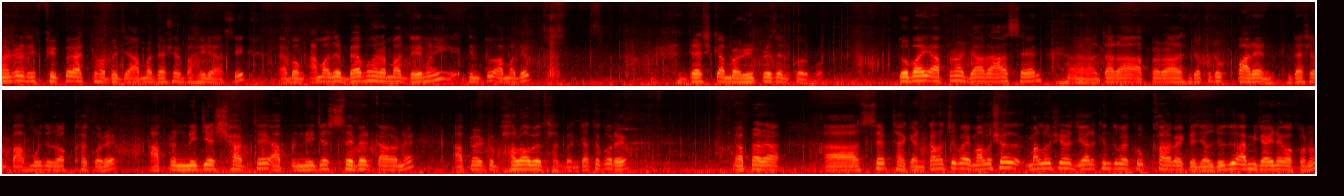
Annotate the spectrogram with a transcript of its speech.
মেন্টালিটি ফিপে রাখতে হবে যে আমরা দেশের বাইরে আছি এবং আমাদের ব্যবহারের মাধ্যমেই কিন্তু আমাদের দেশকে আমরা রিপ্রেজেন্ট করব। তো ভাই, আপনারা যারা আছেন তারা আপনারা যতটুকু পারেন দেশের ভাবমূর্তি রক্ষা করে আপনার নিজের স্বার্থে, আপনার নিজের সেভের কারণে আপনারা একটু ভালোভাবে থাকবেন। যাতে করে আপনারা সেফ থাকেন। কারণ হচ্ছে ভাই, মালয়েশিয়া, মালয়েশিয়ার জেল কিন্তু ভাই খুব খারাপ একটা জেল। যদিও আমি যাই না কখনো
